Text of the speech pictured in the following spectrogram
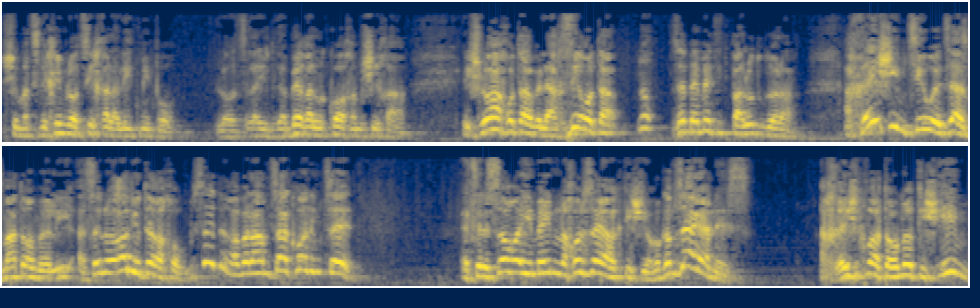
שמצליחים להוציא חללית מפה, להתגבר על כוח המשיכה, לשלוח אותה ולהחזיר אותה, נו, זה באמת התפעלות גדולה. אחרי שהמציאו את זה, אז מה אתה אומר לי? עשינו עוד יותר רחוק. בסדר, אבל ההמצאה כבר נמצאת. אצל סורה אימנו, נכון שזה היה רק 90, אבל גם זה היה נס. אחרי שכבר אתה אומר 90,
